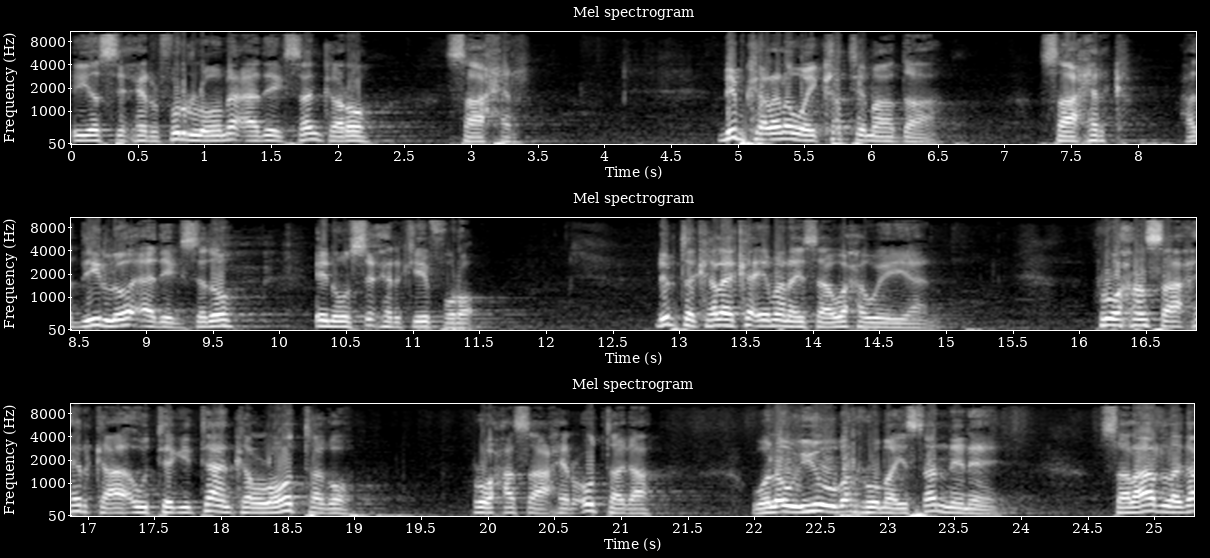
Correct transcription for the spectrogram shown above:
iyo sixir fur looma adeegsan karo saaxir. Dhib kalena way ka timaadaa saaxirka. Haddii loo adeegsado inuu sixirkii furo dhibta kale ka imanaysaa waxa weeyaan ruuxan saaxirka ah uu tegitaanka loo tago ruuxa saaxir u taga walow yuuba rumaysanine salaad laga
